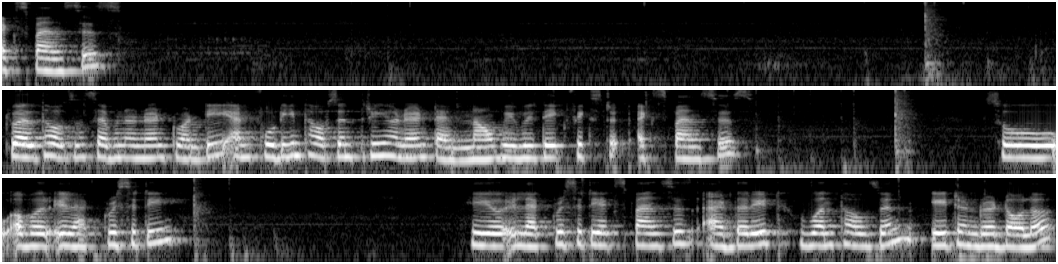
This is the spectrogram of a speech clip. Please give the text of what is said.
expenses Twelve thousand seven hundred twenty and fourteen thousand three hundred ten. Now we will take fixed expenses. So our electricity here electricity expenses at the rate one thousand eight hundred dollar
